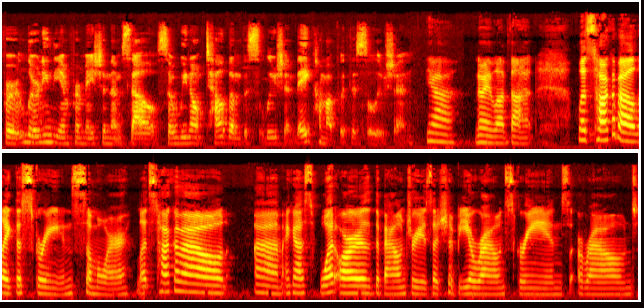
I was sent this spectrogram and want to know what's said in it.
for learning the information themselves. So we don't tell them the solution, they come up with the solution. Yeah, no, I love that. Let's talk about like the screens some more. Let's talk about um, I guess what are the boundaries that should be around screens, around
